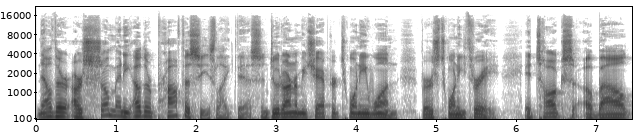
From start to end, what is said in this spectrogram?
Now, there are so many other prophecies like this. In Deuteronomy chapter 21, verse 23, it talks about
